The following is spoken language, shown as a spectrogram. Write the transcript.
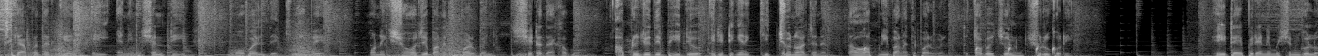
আজকে আপনাদেরকে এই অ্যানিমেশনটি মোবাইল দিয়ে কীভাবে অনেক সহজে বানাতে পারবেন সেটা দেখাবো। আপনি যদি ভিডিও এডিটিংয়ের কিচ্ছু না জানেন, তাও আপনি বানাতে পারবেন। তো তবে চলুন শুরু করি। এই টাইপের অ্যানিমেশনগুলো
